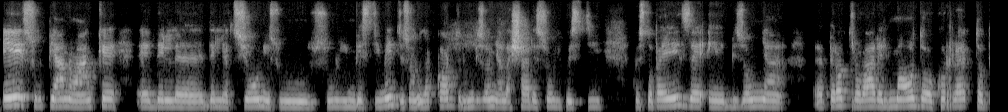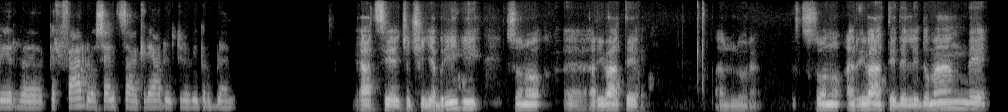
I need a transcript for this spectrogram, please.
e sul piano anche eh, del, delle azioni su, sugli investimenti. Sono d'accordo, non bisogna lasciare soli questi, questo paese e bisogna eh, però trovare il modo corretto per, per farlo senza creare ulteriori problemi. Grazie Cecilia Brighi. Sono eh, arrivate, allora, sono arrivate delle domande.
